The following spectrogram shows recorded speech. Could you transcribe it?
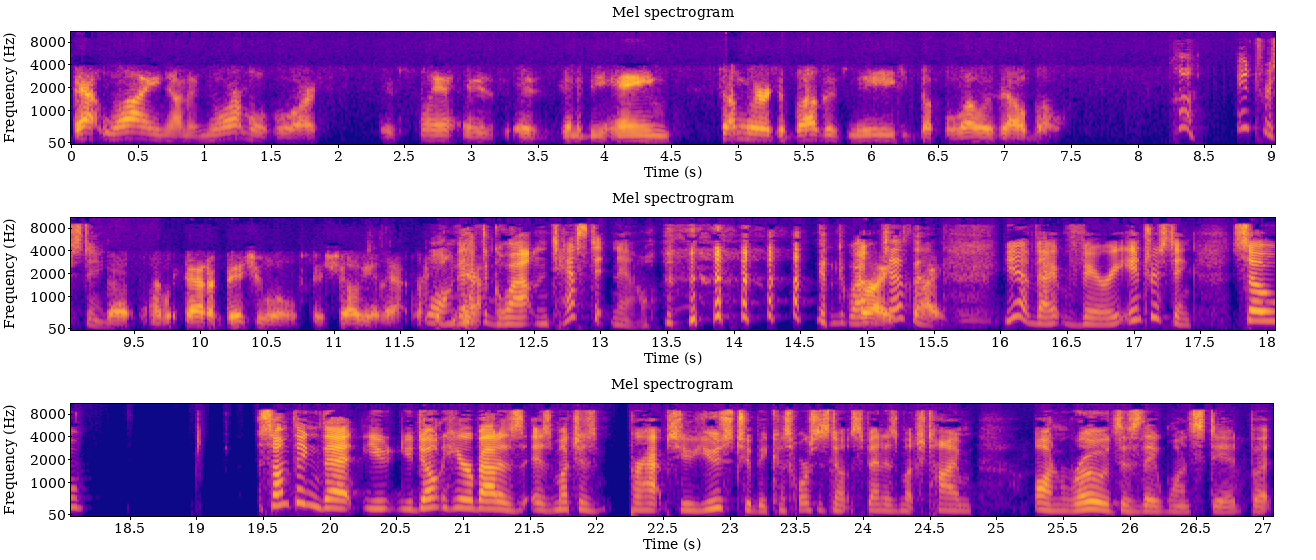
That line on a normal horse is plant is is going to be aimed somewhere above his knee but below his elbow. Huh. Interesting. So I wish I had a visual to show you that. Right well, I'm gonna now. have to go out and test it now. go out right, and test that. right. Yeah, that very interesting. So something that you you don't hear about as as much as perhaps you used to because horses don't spend as much time on roads as they once did, but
